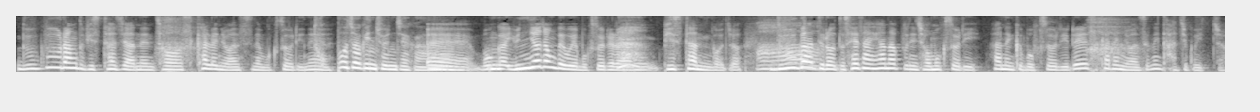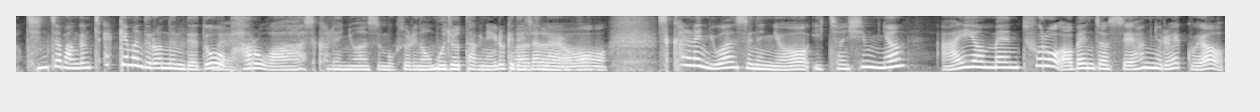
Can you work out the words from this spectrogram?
누, 구랑도 비슷하지 않은 저 스칼렛 요한슨의 목소리는 독보적인 존재가. 네, 뭔가 음. 윤여정 배우의 목소리랑 비슷한 거죠. 아. 누가 들어도 세상에 하나뿐인 저 목소리 하는 그 목소리를 스칼렛 요한슨은 가지고 있죠. 진짜 방금 짧게만 들었는데도 네. 바로 와 스칼렛 요한슨 목소리 목소리 너무 좋다. 그냥 이렇게 되잖아요. 맞아요. 스칼렛 요한슨은요, 2010년 아이언맨 2로 어벤져스에 합류를 했고요.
